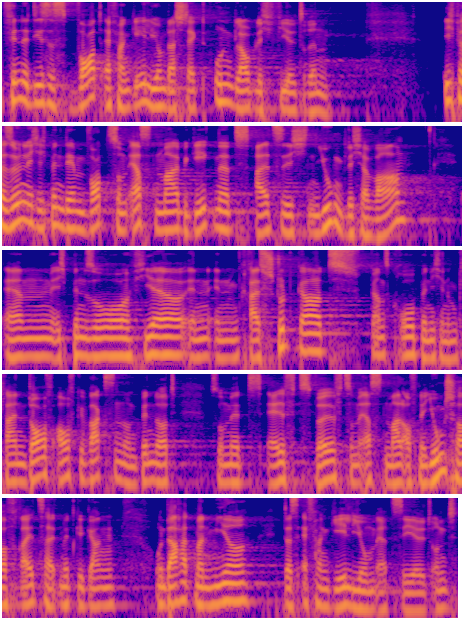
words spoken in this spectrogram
finde dieses Wort Evangelium, da steckt unglaublich viel drin. Ich persönlich, ich bin dem Wort zum ersten Mal begegnet, als ich ein Jugendlicher war ähm, ich bin so hier in, im Kreis Stuttgart, ganz grob, bin ich in einem kleinen Dorf aufgewachsen und bin dort so mit elf, zwölf zum ersten Mal auf eine Jungschar-Freizeit mitgegangen. Und da hat man mir das Evangelium erzählt. Und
